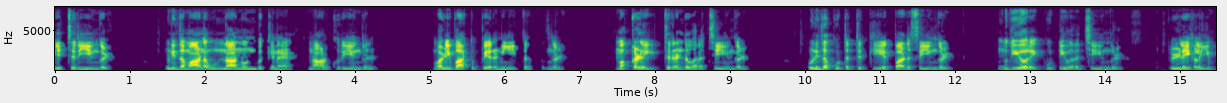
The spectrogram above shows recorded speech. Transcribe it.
எச்சரியுங்கள்? புனிதமான உண்ணா நோன்புக்கென நாள் குறியுங்கள். வழிபாட்டு பேரணியை திறப்புங்கள் மக்களை திரண்டு வரச் செய்யுங்கள். புனித கூட்டத்திற்கு ஏற்பாடு செய்யுங்கள். முதியோரை கூட்டி வரச் செய்யுங்கள். பிள்ளைகளையும்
